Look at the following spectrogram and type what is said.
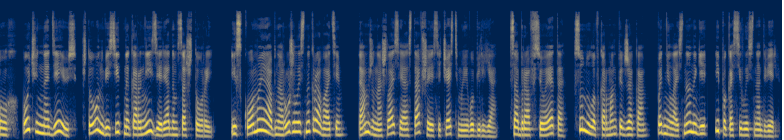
Ох, очень надеюсь, что он висит на карнизе рядом со шторой. Искомое обнаружилось на кровати. Там же нашлась и оставшаяся часть моего белья. Собрав все это, сунула в карман пиджака, поднялась на ноги и покосилась на дверь.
